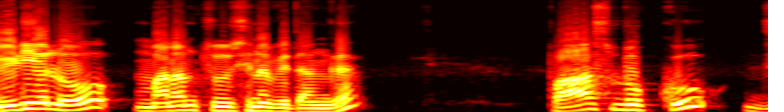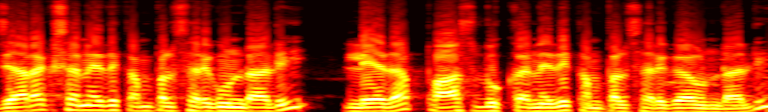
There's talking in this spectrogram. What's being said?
వీడియోలో మనం చూసిన విధంగా పాస్బుక్ జెరాక్స్ అనేది కంపల్సరీగా ఉండాలి లేదా పాస్బుక్ అనేది కంపల్సరీగా ఉండాలి.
